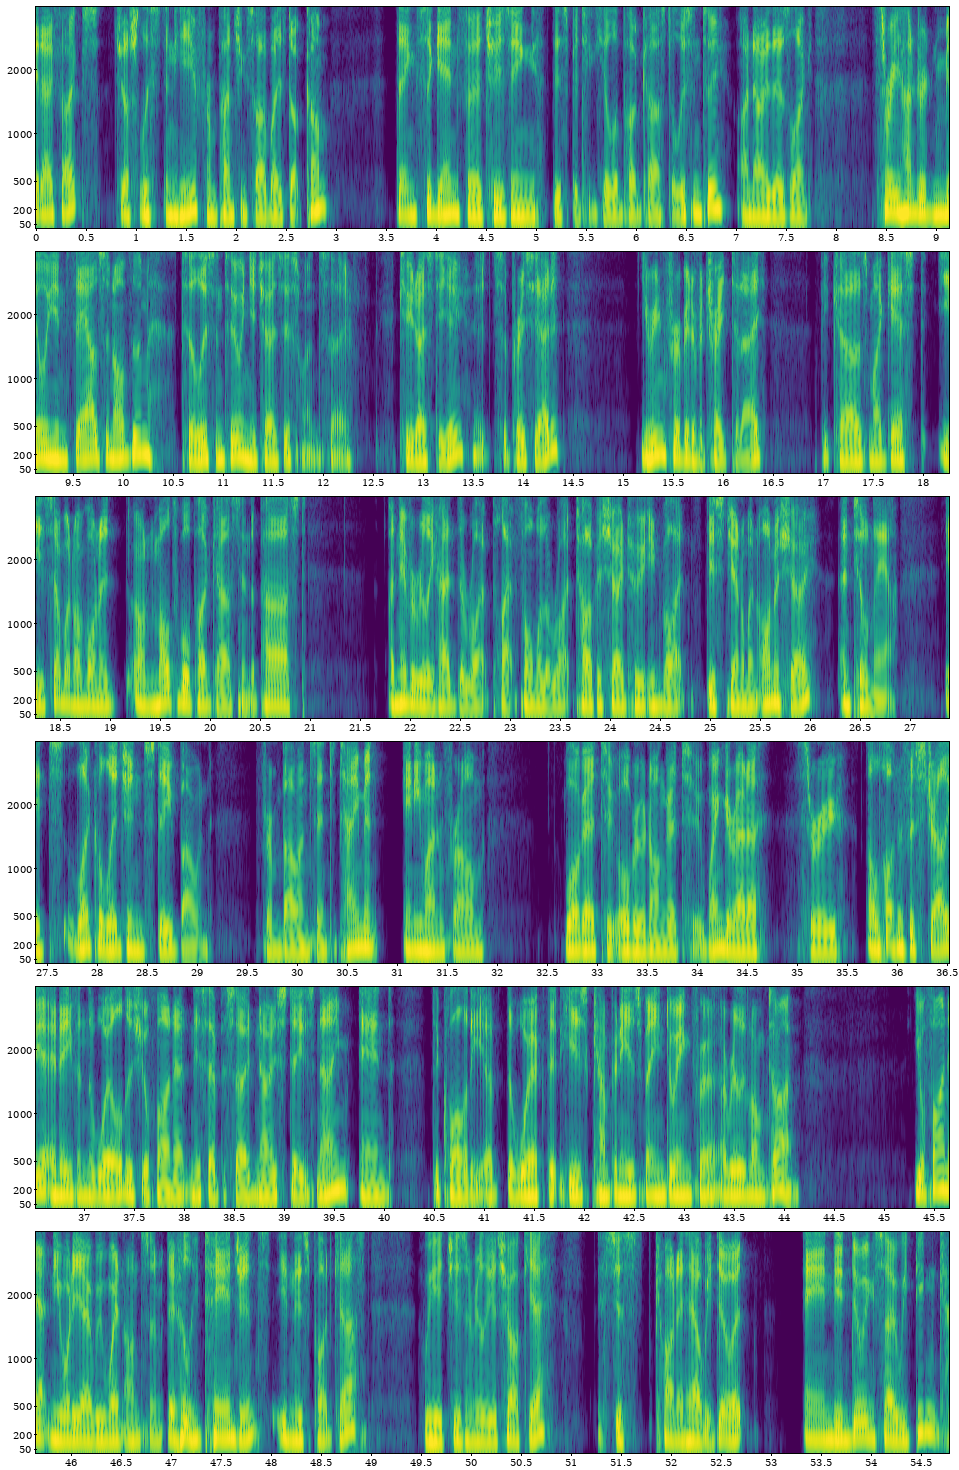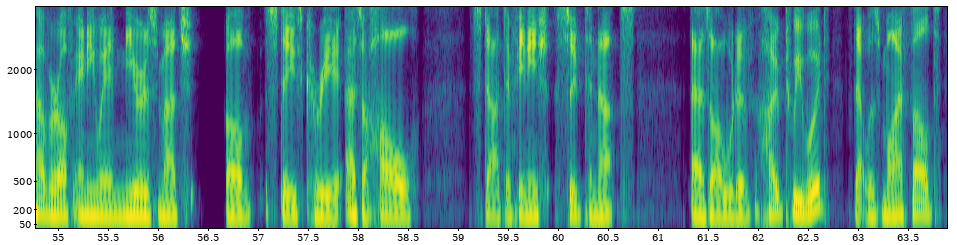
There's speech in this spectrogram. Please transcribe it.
G'day, folks. Josh Liston here from punchingsideways.com. Thanks again for choosing this particular podcast to listen to. I know there's like 300 million thousand of them to listen to, and you chose this one. So kudos to you. It's appreciated. You're in for a bit of a treat today because my guest is someone I've wanted on multiple podcasts in the past. I never really had the right platform or the right type of show to invite this gentleman on a show until now. It's local legend Steve Bowen from Bowen's Entertainment. Anyone from Wagga to Albury Wodonga to Wangaratta through a lot of Australia and even the world, as you'll find out in this episode, knows Steve's name and the quality of the work that his company has been doing for a really long time. You'll find out in the audio we went on some early tangents in this podcast, which isn't really a shock, yeah? It's just kind of how we do it. And in doing so, we didn't cover off anywhere near as much of Steve's career as a whole, start to finish, soup to nuts, as I would have hoped we would. That was my fault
